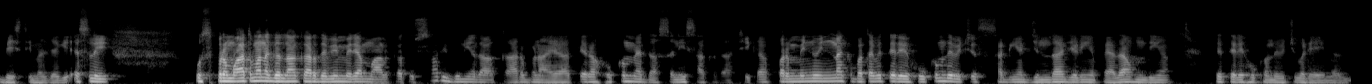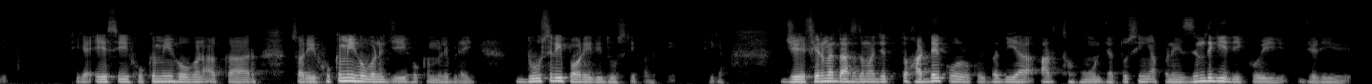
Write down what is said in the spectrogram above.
ਬੇਇੱਜ਼ਤੀ ਮਿਲ ਜੇਗੀ। ਇਸ ਲਈ ਉਸ ਪ੍ਰਮਾਤਮਾ ਨਾਲ ਗੱਲਾਂ ਕਰਦੇ ਵੀ ਮੇਰਾ ਮਾਲਕਾ ਤੂੰ ਸਾਰੀ ਦੁਨੀਆ ਦਾ ਆਕਾਰ ਬਣਾਇਆ, ਤੇਰਾ ਹੁਕਮ ਮੈਂ ਦੱਸ ਨਹੀਂ ਸਕਦਾ, ਠੀਕ ਆ? ਪਰ ਮੈਨੂੰ ਇੰਨਾ ਕੁ ਪਤਾ ਵੀ ਤੇਰੇ ਹੁਕਮ ਦੇ ਵਿੱਚ ਸਾਡੀਆਂ ਜਿੰਦਾਂ ਜਿਹੜੀਆਂ ਪੈਦਾ ਹੁੰਦੀਆਂ ਤੇ ਤੇਰੇ ਹੁਕਮ ਦੇ ਵਿੱਚ ਵਡਿਆਈ ਮਿਲਦੀ ਆ, ਠੀਕ ਹੈ ਇਹ ਸੀ ਹੁਕਮੀ ਹੋਵਣ ਆਕਾਰ ਸੌਰੀ ਹੁਕਮੀ ਹੋਵਣ ਜੀ ਹੁਕਮ ਲਈ ਵਡਿਆਈ ਦੂਸਰੀ ਪੌੜੀ ਦੀ ਦੂਸਰੀ ਪੰਕਤੀ, ਠੀਕ ਹੈ ਜੇ ਫਿਰ ਮੈਂ ਦੱਸ ਦਵਾਂ, ਜੇ ਤੁਹਾਡੇ ਕੋਲ ਕੋਈ ਵਧੀਆ ਅਰਥ ਹੋਣ ਜਾਂ ਤੁਸੀਂ ਆਪਣੀ ਜ਼ਿੰਦਗੀ ਦੀ ਕੋਈ ਜਿਹੜੀ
